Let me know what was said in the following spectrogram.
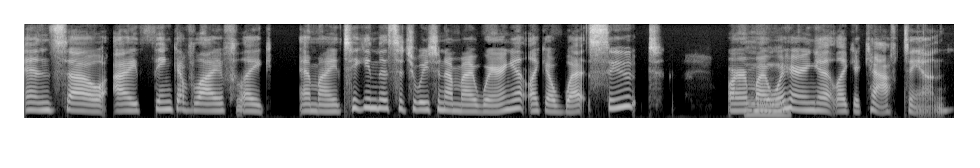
and so I think of life like, am I taking this situation? Am I wearing it like a wetsuit? Or am I Mm. wearing it like a caftan?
